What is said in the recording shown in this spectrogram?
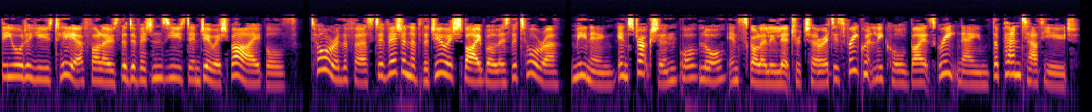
The order used here follows the divisions used in Jewish Bibles. Torah The first division of the Jewish Bible is the Torah, meaning, instruction, or law. In scholarly literature it is frequently called by its Greek name, the Pentateuch.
